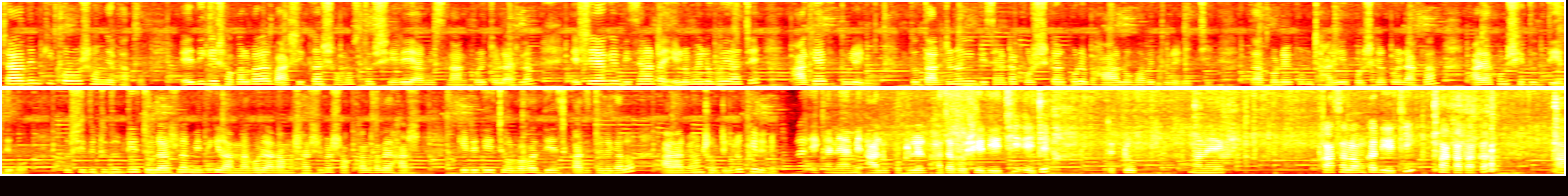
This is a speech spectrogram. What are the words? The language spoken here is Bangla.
সারাদিন কি করব সঙ্গে থাকো। এদিকে সকালবেলার বাসি কাজ সমস্ত সেরে আমি স্নান করে চলে আসলাম। এসে আগে বিছানাটা এলোমেলো হয়ে আছে, আগে আমি তুলে নিই। তো তার জন্য আমি বিছানাটা পরিষ্কার করে ভালোভাবে তুলে নিচ্ছি। তারপরে এরকম ঝাড়িয়ে পরিষ্কার করে রাখলাম, আর এখন সিঁদুর দিয়ে দেবো। তো সিঁদুর টিঁদুর দিয়ে চলে আসলাম এদিকে রান্নাঘরে আর আমার শাশুড়িমা সকালবেলায় হাঁস কেটে দিয়েছে, ওর বাবা দিয়ে কাজে চলে গেল আর আমি এখন সবজিগুলো কেটে নেব। এখানে আমি আলু পটলের ভাজা বসিয়ে দিয়েছি, এই যে তো একটু মানে কাঁচা লঙ্কা দিয়েছি, পাকা পাকা,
